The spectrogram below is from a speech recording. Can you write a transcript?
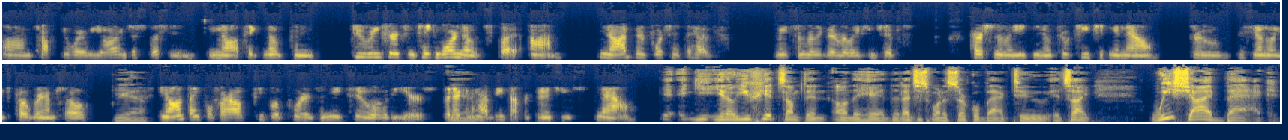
um, talk to where we are and just listen. You know, I'll take notes and do research and take more notes. But, um, you know, I've been fortunate to have made some really good relationships personally, you know, through teaching and now through this young ladies program. So, yeah, you know, I'm thankful for how people have poured into me too over the years that yeah. I can have these opportunities now. You, you know, you hit something on the head that I just want to circle back to. It's like we shy back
